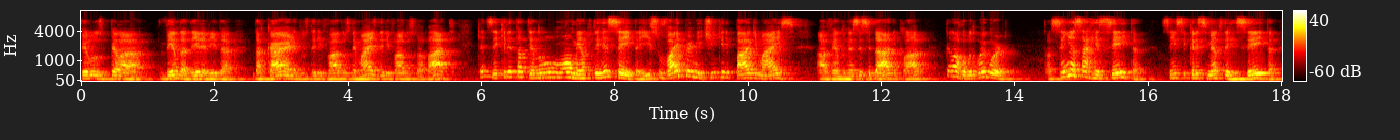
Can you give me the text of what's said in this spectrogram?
pelos, pela venda dele ali da, da carne, dos derivados, dos demais derivados do abate, quer dizer que ele está tendo um aumento de receita. E isso vai permitir que ele pague mais, havendo necessidade, claro, pela roupa do boi gordo. Tá? Sem essa receita, sem esse crescimento de receita,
